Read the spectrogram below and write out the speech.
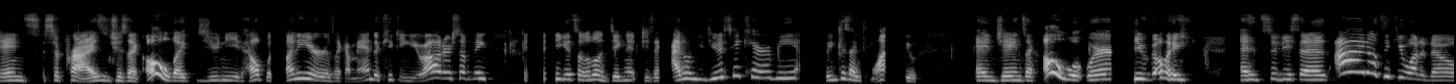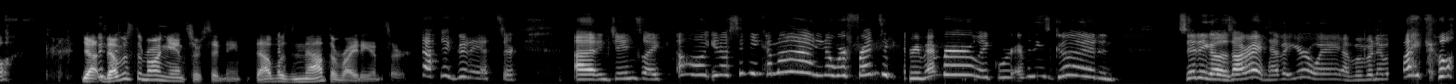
Jane's surprised and she's like, Oh, like, do you need help with money or is like Amanda kicking you out or something? And Sydney gets a little indignant. She's like, I don't need you to take care of me because I want to. And Jane's like, Oh, well, where are you going? And Sydney says, I don't think you want to know. Yeah, that was the wrong answer, Sydney. That was not the right answer. Not a good answer. Uh, and Jane's like, "Oh, you know, Sydney, come on, you know, we're friends again. Remember, like, we're everything's good." And Sydney goes, "All right, have it your way. I'm moving in with Michael."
